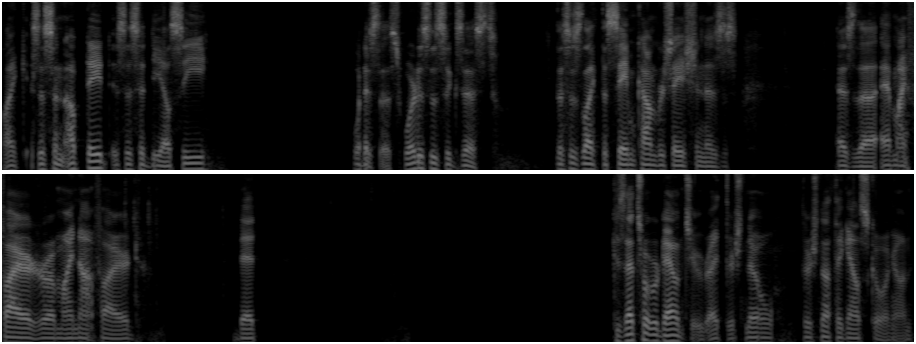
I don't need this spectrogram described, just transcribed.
Like, is this an update? Is this a DLC? What is this? Where does this exist? This is like the same conversation as as the "Am I fired or am I not fired?" Bit. because that's what we're down to, right? There's no, there's nothing else going on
